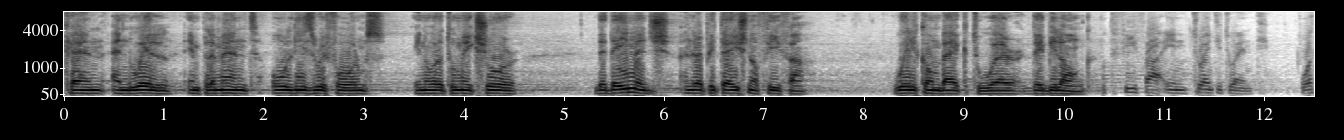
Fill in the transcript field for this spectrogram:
can and will implement all these reforms in order to make sure that the image and reputation of FIFA will come back to where they belong. FIFA in 2020? What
